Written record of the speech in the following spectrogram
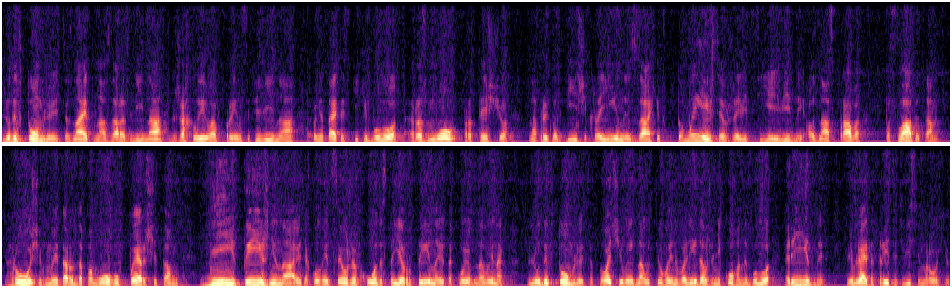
люди втомлюються. Знаєте, у нас зараз війна, жахлива, в принципі, війна. Пам'ятаєте, скільки було розмов про те, що, наприклад, інші країни, Захід втомився вже від цієї війни. Одна справа послати там гроші, гуманітарну допомогу в перші там дні, тижні навіть. А коли це вже входить, стає рутиною такою в новинах, люди втомлюються. То, очевидно, у цього інваліда вже нікого не було рідних. Виявляєте, 38 років.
